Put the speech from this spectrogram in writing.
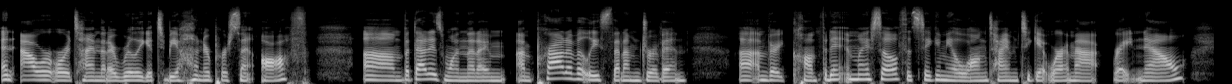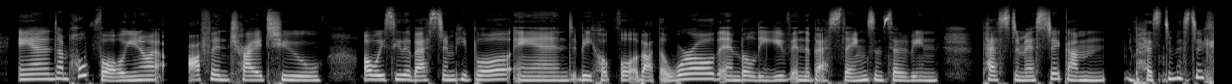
an hour or a time that I really get to be 100% off. Um, but that is one that I'm I'm proud of at least that I'm driven. Uh, I'm very confident in myself. That's taken me a long time to get where I'm at right now. And I'm hopeful. You know, I often try to always see the best in people and be hopeful about the world and believe in the best things instead of being pessimistic. I'm pessimistic,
